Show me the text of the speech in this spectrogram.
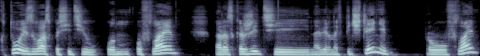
кто из вас посетил он офлайн? Расскажите, наверное, впечатления про офлайн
